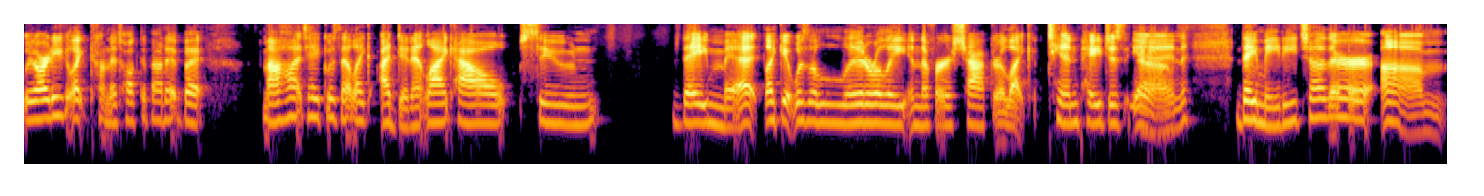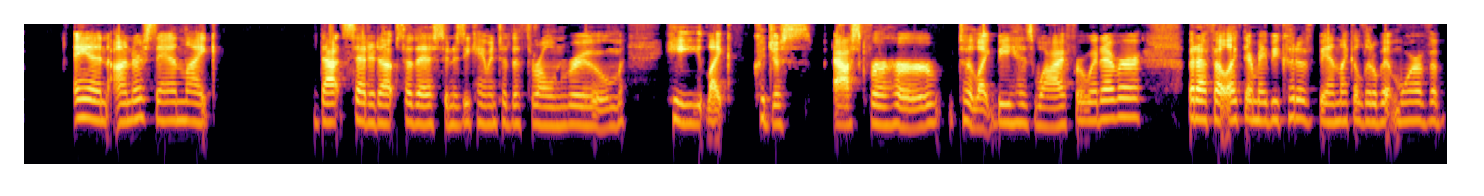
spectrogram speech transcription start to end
we already like kind of talked about it, but my hot take was that like I didn't like how soon they met. Like it was a literally in the first chapter, like 10 pages Yeah. in, they meet each other. Um and understand like that set it up so that as soon as he came into the throne room, he like could just ask for her to like be his wife or whatever. But I felt like there maybe could have been like a little bit more of a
